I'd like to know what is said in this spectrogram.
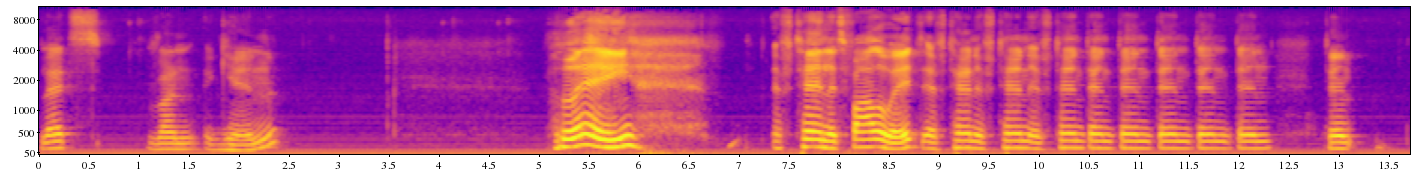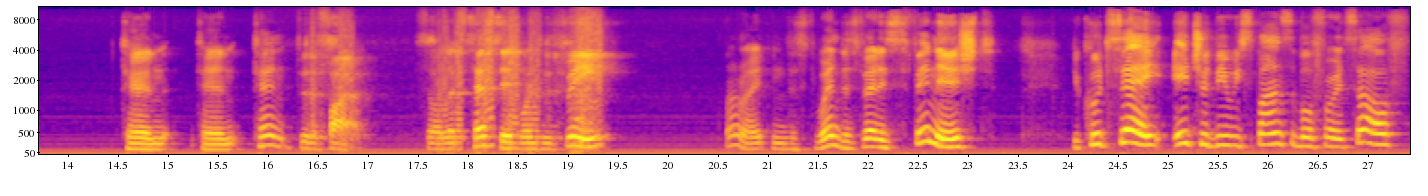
Let's run again. Play F10, let's follow it. F10, F10, F10, 10, 10, 10, 10, 10, 10, 10, 10, 10 to the file. So let's test it. One, two, three. 2, 3. All right, and this, when the thread is finished, you could say it should be responsible for itself.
